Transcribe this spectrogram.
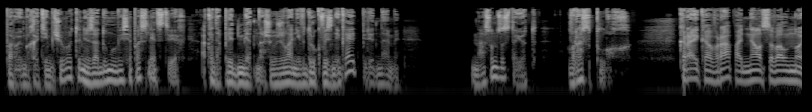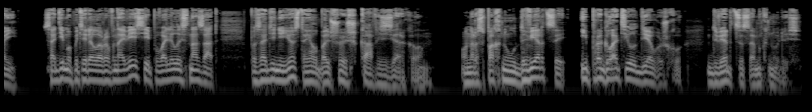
Порой мы хотим чего-то, не задумываясь о последствиях. А когда предмет наших желаний вдруг возникает перед нами, нас он застает врасплох. Край ковра поднялся волной. Садима потеряла равновесие и повалилась назад. Позади нее стоял большой шкаф с зеркалом. Он распахнул дверцы и проглотил девушку. Дверцы сомкнулись.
